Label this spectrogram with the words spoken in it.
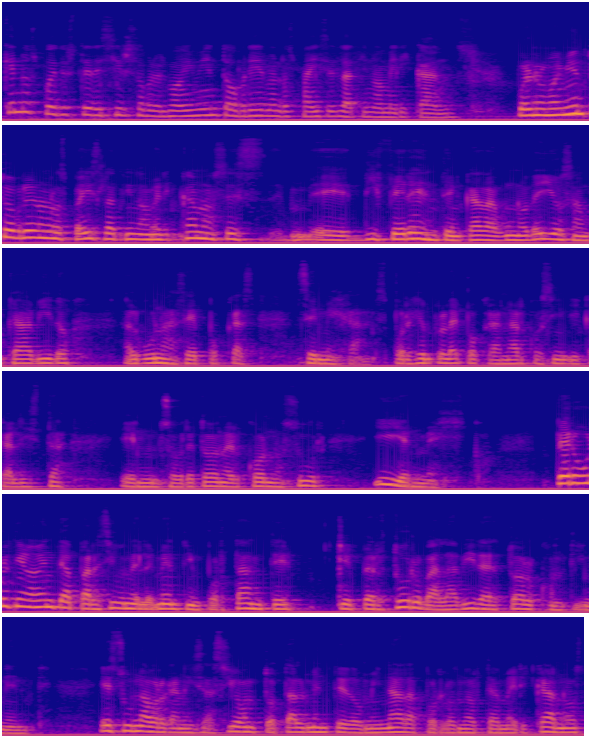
¿qué nos puede usted decir sobre el movimiento obrero en los países latinoamericanos? Bueno, el movimiento obrero en los países latinoamericanos es eh, diferente en cada uno de ellos, aunque ha habido algunas épocas semejantes. Por ejemplo, la época anarcosindicalista, en, sobre todo en el Cono Sur y en México. Pero últimamente ha aparecido un elemento importante que perturba la vida de todo el continente. Es una organización totalmente dominada por los norteamericanos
